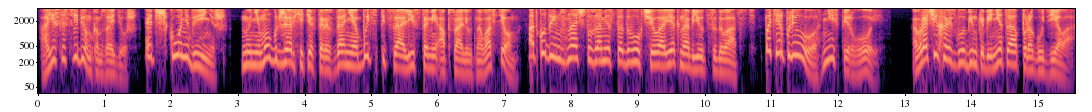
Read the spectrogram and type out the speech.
А если с ребенком зайдешь? Это шко не двинешь. Но не могут же архитекторы здания быть специалистами абсолютно во всем. Откуда им знать, что за место двух человек набьются двадцать? Потерплю, не впервой. Врачиха из глубин кабинета прогудела.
